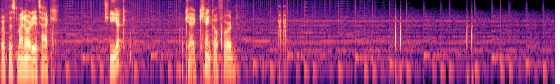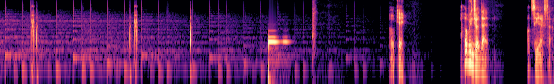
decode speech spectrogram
Wait for this minority attack. Check. Okay, I can't go forward. Okay. I hope you enjoyed that. I'll see you next time.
